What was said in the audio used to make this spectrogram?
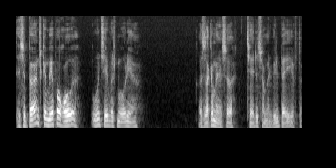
Altså børn skal med på råd, uanset hvor små de er. Og så kan man så tage det, som man vil bagefter.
